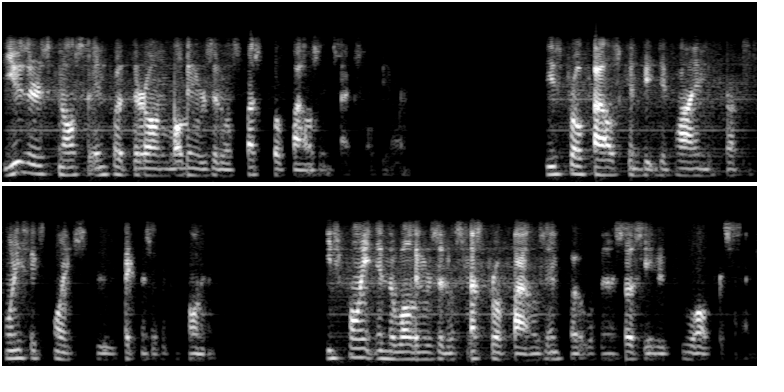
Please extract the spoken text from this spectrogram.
Users can also input their own welding residual stress profiles into XLPR. These profiles can be defined for up to 26 points through the thickness of the component. Each point in the welding residual stress profile is input with an associated through wall percentage.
